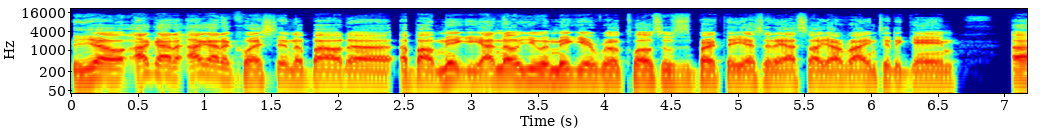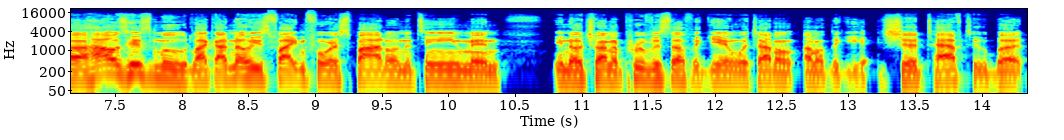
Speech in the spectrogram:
Yo, I got a, I got a question about uh about Miggy. I know you and Miggy are real close. It was his birthday yesterday. I saw y'all riding to the game. Uh, how's his mood? Like I know he's fighting for a spot on the team and you know trying to prove himself again, which I don't I don't think he should have to. But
